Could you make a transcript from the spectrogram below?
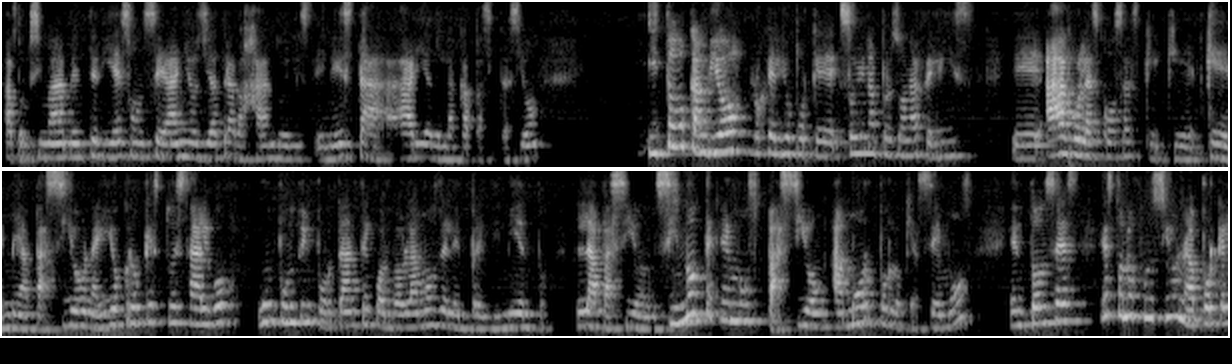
aproximadamente 10, 11 años ya trabajando en, en esta área de la capacitación. Y todo cambió, Rogelio, porque soy una persona feliz, eh, hago las cosas que, que, que, me apasiona. Y yo creo que esto es algo, un punto importante cuando hablamos del emprendimiento la pasión. Si no tenemos pasión, amor por lo que hacemos, entonces esto no funciona porque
